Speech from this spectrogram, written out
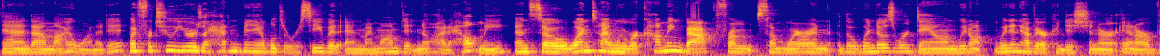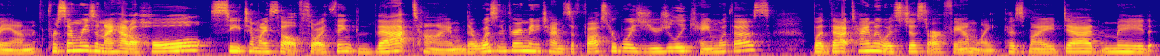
And um, I wanted it. But for two years, I hadn't been able to receive it. And my mom didn't know how to help me. And so one time we were coming back from somewhere and the windows were down. We don't, we didn't have air conditioner in our van. For some reason, I had a whole seat to myself. So I think that time, time. There wasn't very many times. The foster boys usually came with us, but that time it was just our family because my dad made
